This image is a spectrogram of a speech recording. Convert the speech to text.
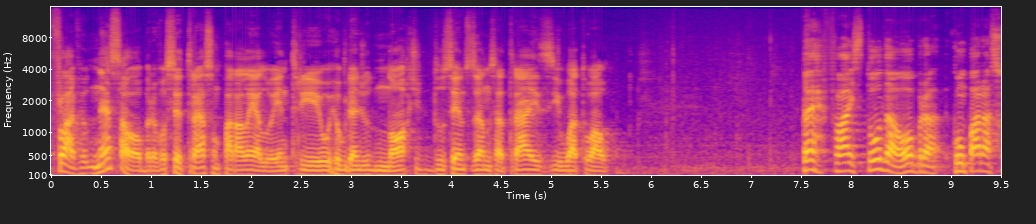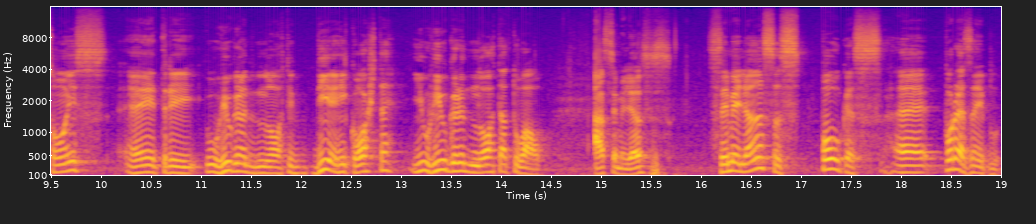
Flávio, nessa obra você traça um paralelo entre o Rio Grande do Norte de 200 anos atrás e o atual? Faz toda a obra comparações entre o Rio Grande do Norte de Henri Costa e o Rio Grande do Norte atual. Há semelhanças? Semelhanças poucas. É, por exemplo,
